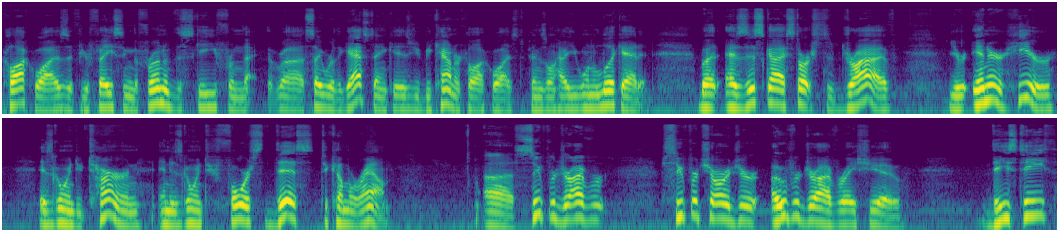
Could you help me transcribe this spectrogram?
clockwise, if you're facing the front of the ski from the, uh, say where the gas tank is, you'd be counterclockwise. Depends on how you want to look at it. But as this guy starts to drive, your inner here is going to turn and is going to force this to come around. Uh, super driver, supercharger overdrive ratio. These teeth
